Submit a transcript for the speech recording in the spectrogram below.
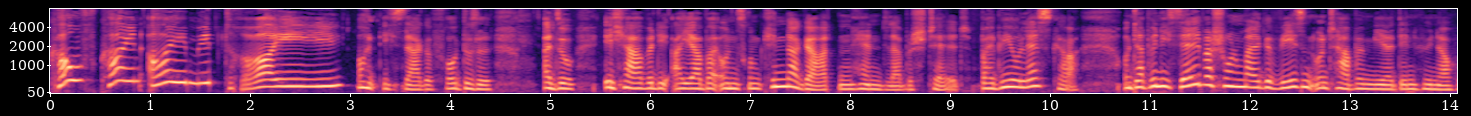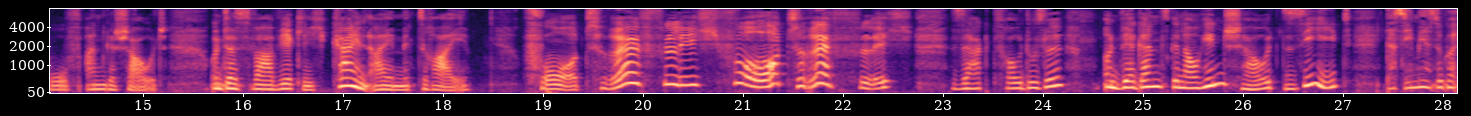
Kauf kein Ei mit drei. Und ich sage, Frau Dussel, also ich habe die Eier bei unserem Kindergartenhändler bestellt, bei Bioleska, und da bin ich selber schon mal gewesen und habe mir den Hühnerhof angeschaut. Und das war wirklich kein Ei mit drei. Vortrefflich, vortrefflich, sagt Frau Dussel, und wer ganz genau hinschaut, sieht, dass sie mir sogar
